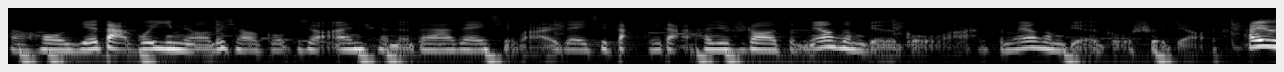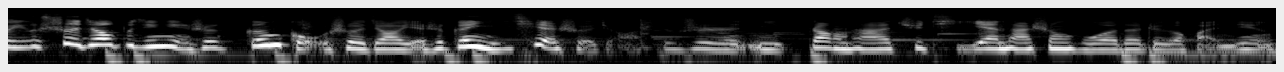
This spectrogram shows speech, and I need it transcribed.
然后也打过疫苗的小狗比较安全的，大家在一起玩，在一起打一打，它就知道怎么样跟别的狗玩，怎么样跟别的狗社交。还有一个社交不仅仅是跟狗社交，也是跟一切社交，就是你让它去体验它生活的这个环境，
